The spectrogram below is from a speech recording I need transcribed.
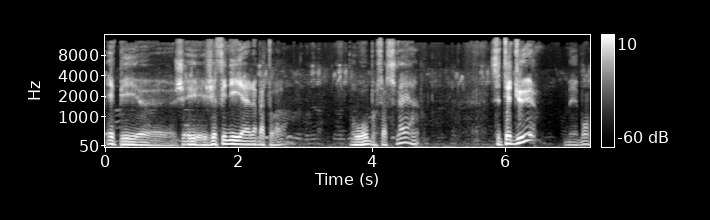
Et puis, euh, j'ai fini à l'abattoir. Oh, ben, ça se fait. hein. C'était dur, mais bon.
